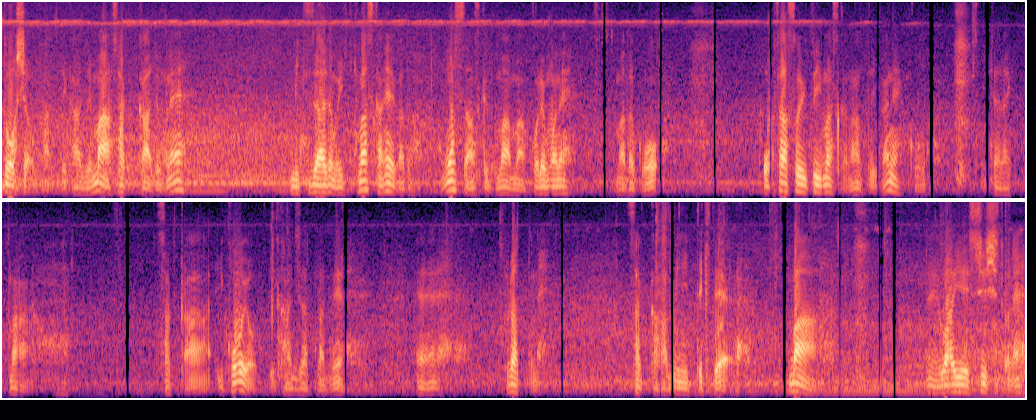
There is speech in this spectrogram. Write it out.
どうしようかって感じでまあサッカーでもね三沢でも行きますかねかと思ってたんですけどまあまあこれもねまたこうお誘いと言いますかなんというかねこういただきまあサッカー行こうよっていう感じだったんで、えー、フラッとねサッカー見に行ってきてまあ YSCC とね、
